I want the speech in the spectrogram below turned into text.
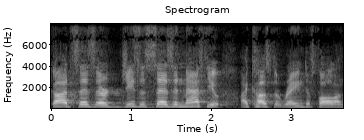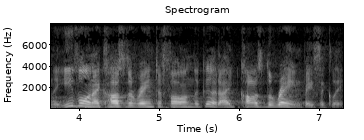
God says, or Jesus says in Matthew, I caused the rain to fall on the evil and I caused the rain to fall on the good. I caused the rain, basically,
